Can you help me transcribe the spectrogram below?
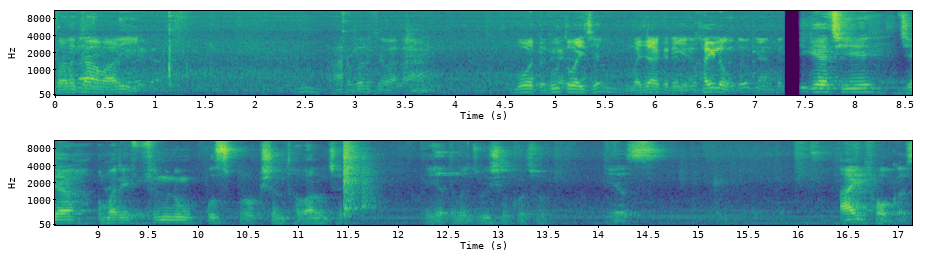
તડકાવાળી. ખબર છે વાલા. બહુ અદભુત હોય છે. મજા કરીએ. ખાઈ લઉં. પહોંચી ગયા છીએ જ્યાં અમારી ફિલ્મનું પોસ્ટ પ્રોડક્શન થવાનું છે. અહીંયા તમે જોઈ શકો છો. Yes I focus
